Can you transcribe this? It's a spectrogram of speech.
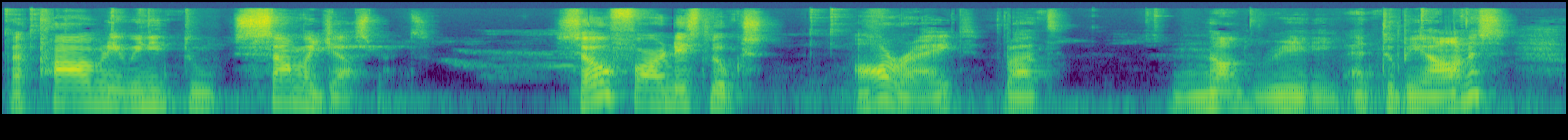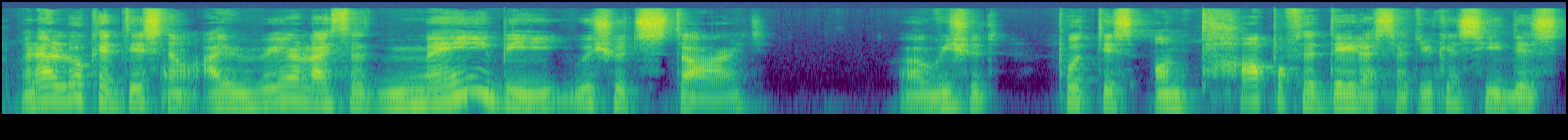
but probably we need to do some adjustments. So far this looks alright, but not really. And to be honest, when I look at this now, I realize that maybe we should start, uh, we should put this on top of the data set. You can see this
